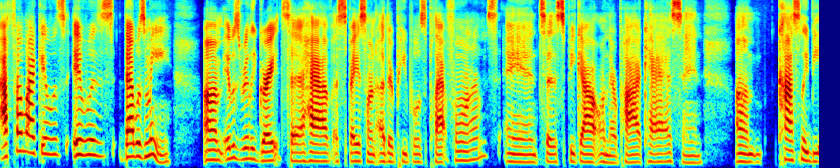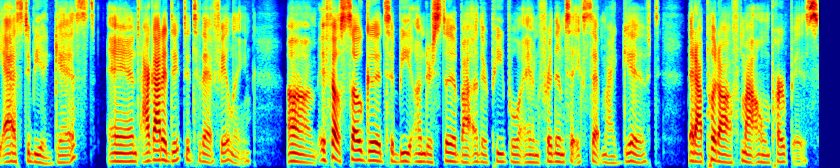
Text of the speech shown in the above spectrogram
I felt like it was it was that was me. Um, it was really great to have a space on other people's platforms and to speak out on their podcasts and um, constantly be asked to be a guest. And I got addicted to that feeling. Um, it felt so good to be understood by other people and for them to accept my gift that I put off my own purpose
